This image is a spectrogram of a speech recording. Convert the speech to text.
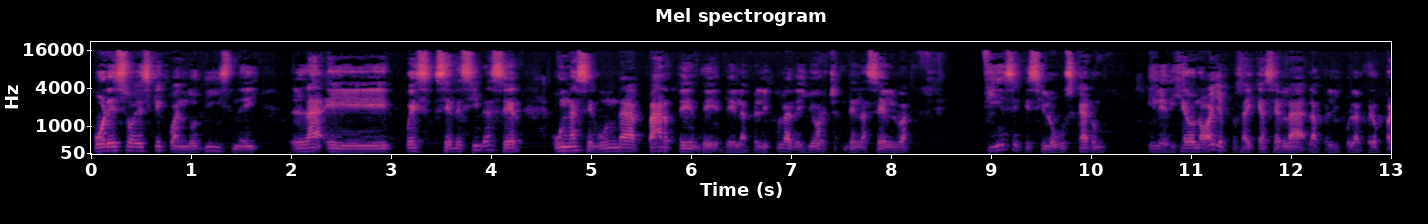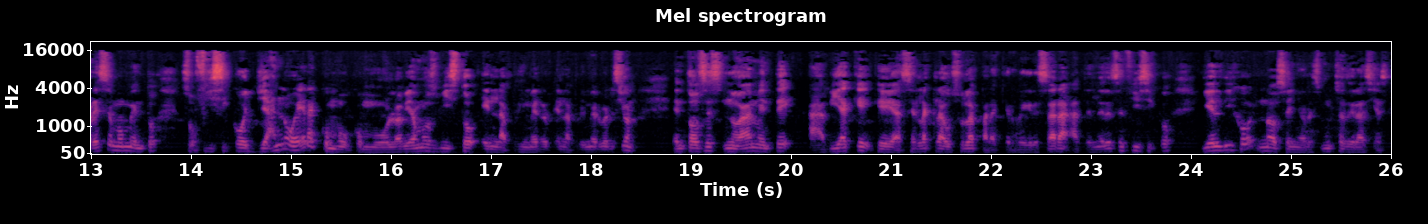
Por eso es que cuando Disney, la, eh, pues, se decide hacer una segunda parte de, de la película de George de la Selva, fíjense que si lo buscaron, y le dijeron, oye, pues hay que hacer la, película. Pero para ese momento su físico ya no era como, como lo habíamos visto en la primera en la primera versión. Entonces, nuevamente había que, hacer la cláusula para que regresara a tener ese físico. Y él dijo, no, señores, muchas gracias.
